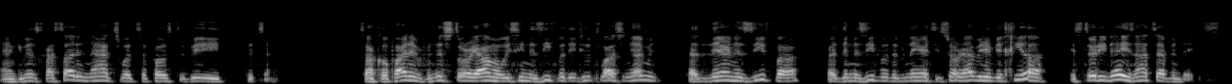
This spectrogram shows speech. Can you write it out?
and gemilas chasadim. That's what's supposed to be bitzena. So from this story, Alma, we see Nazifa the two tlas and Yamin that their Nazifa Right? The Nazif of the Bnei Eretz Yisrael, Rabbi Chia, is 30 days, not 7 days.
